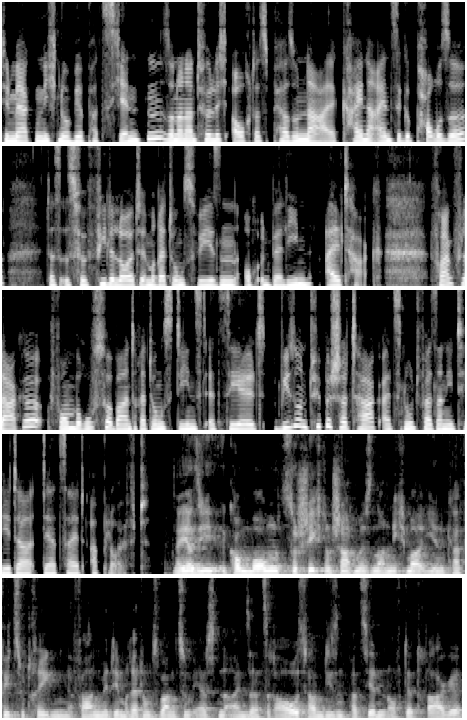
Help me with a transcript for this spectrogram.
den merken nicht nur wir Patienten, sondern natürlich auch das Personal. Keine einzige Pause. Das ist für viele Leute im Rettungswesen, auch in Berlin, Alltag. Frank Flake vom Berufsverband Rettungsdienst erzählt, wie so ein typischer Tag als Notfallsanitäter derzeit abläuft. Naja, Sie kommen morgens zur Schicht und schaffen es noch nicht mal, Ihren Kaffee zu trinken, fahren mit dem Rettungswagen zum ersten Einsatz raus, haben diesen Patienten auf der Trage,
